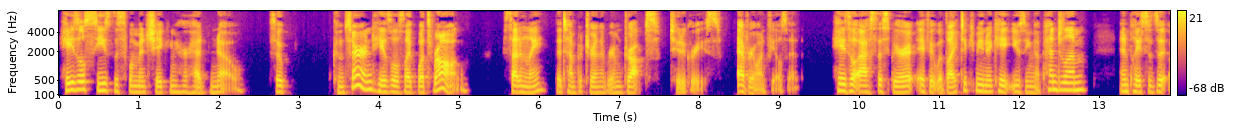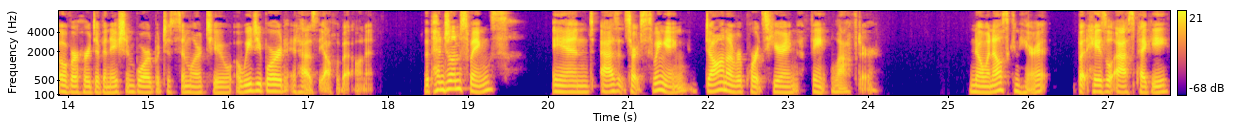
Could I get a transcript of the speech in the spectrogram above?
Hazel sees this woman shaking her head no. So concerned, Hazel's like, What's wrong? Suddenly, the temperature in the room drops two degrees. Everyone feels it. Hazel asks the spirit if it would like to communicate using a pendulum and places it over her divination board, which is similar to a Ouija board. It has the alphabet on it. The pendulum swings, and as it starts swinging, Donna reports hearing faint laughter. No one else can hear it, but Hazel asks Peggy,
